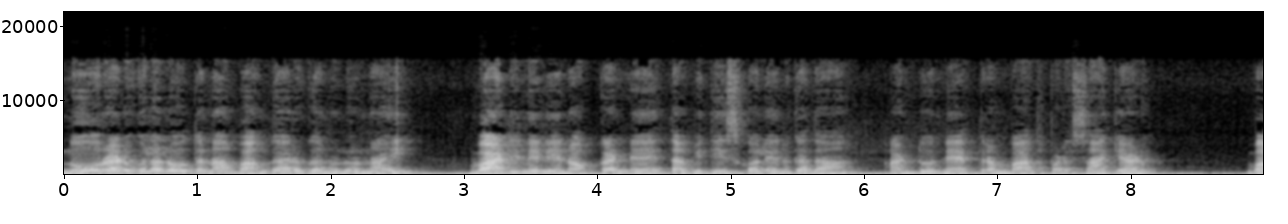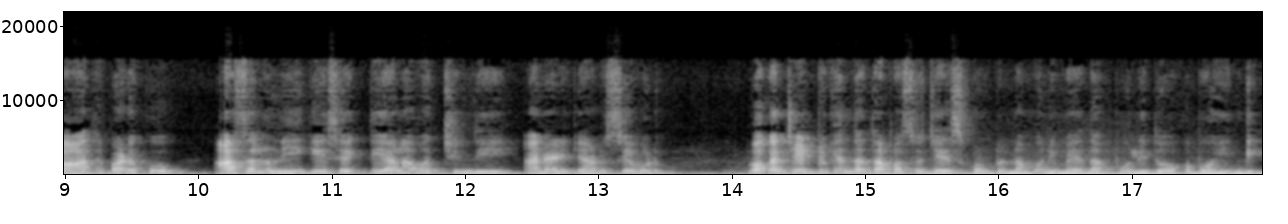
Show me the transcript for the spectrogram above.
నూరడుగుల లోతున బంగారు గనులున్నాయి. వాటిని నేనొక్కడే తవ్వి తీసుకోలేను కదా అంటూ నేత్రం బాధపడసాగాడు. బాధపడకు. అసలు నీకు ఈ శక్తి ఎలా వచ్చింది? అని అడిగాడు శివుడు. ఒక చెట్టు కింద తపస్సు చేసుకుంటున్న ముని మీద పులి దూకబోయింది.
